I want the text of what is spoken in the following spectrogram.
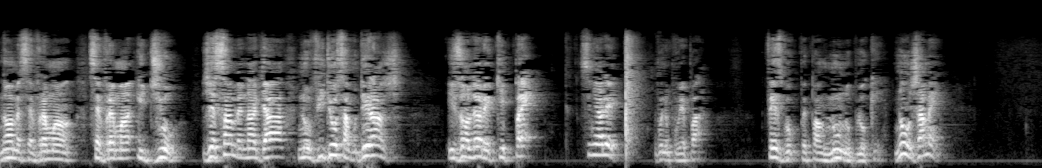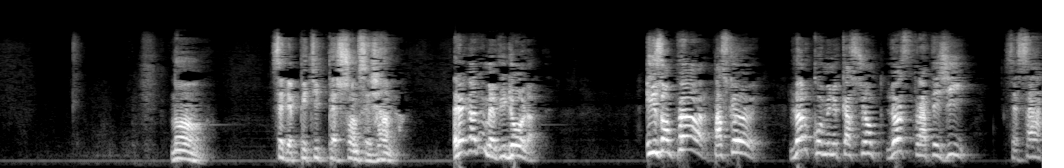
Non, mais c'est vraiment, c'est vraiment idiot. Je sens maintenant, gars, nos vidéos, ça vous dérange. Ils ont leur équipe prête. Signalez, vous ne pouvez pas. Facebook ne peut pas nous, nous bloquer. Non, jamais. Non. C'est des petites personnes, ces gens-là. Regardez mes vidéos, là. Ils ont peur parce que leur communication, leur stratégie, c'est ça.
